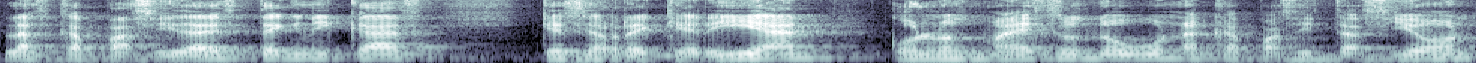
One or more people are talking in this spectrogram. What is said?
las capacidades técnicas que se requerían, con los maestros no hubo una capacitación.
